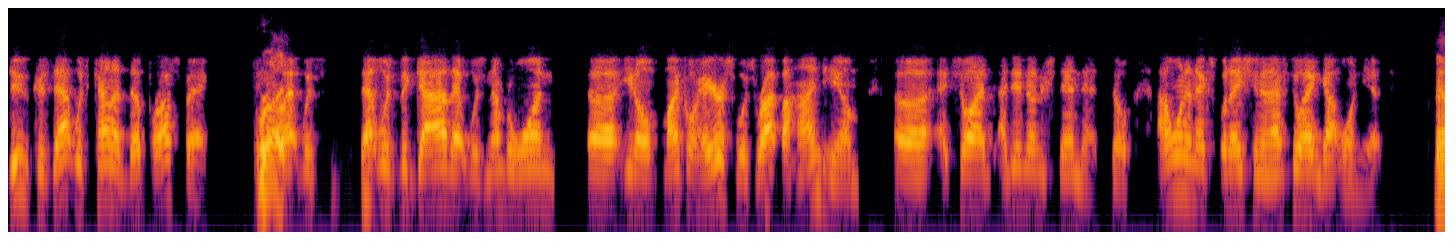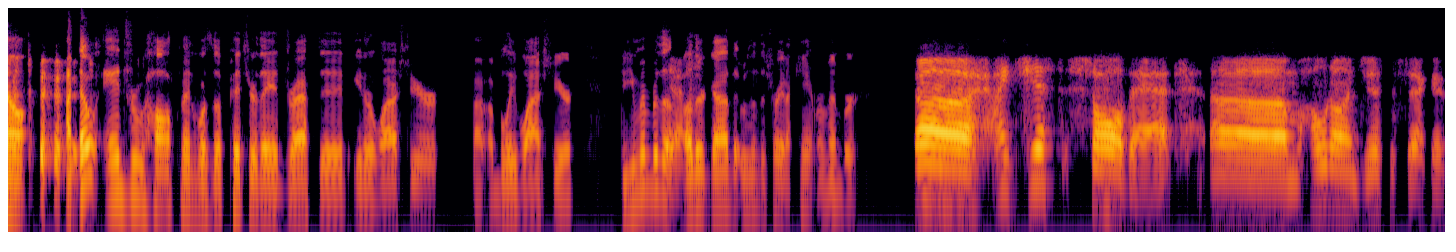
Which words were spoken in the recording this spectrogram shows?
do? Because that was kind of the prospect. You know, Right. that was that was the guy that was number one. Uh, you know, Michael Harris was right behind him. Uh, so I, I didn't understand that. So I want an explanation, and I still haven't got one yet. Now, I know Andrew Hoffman was a pitcher they had drafted either last year, I I believe last year. Do you remember the Yeah. other guy that was in the trade? I can't remember. Uh, I just saw that. Um, hold on just a second.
